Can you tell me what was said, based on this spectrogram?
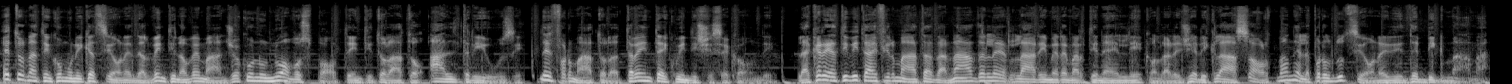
è tornato in comunicazione dal 29 maggio con un nuovo spot intitolato Altri usi, nel formato da 30 e 15 secondi. La creatività è firmata da Nadler, Larimer e Martinelli, con la regia di Klaas Ortman e la produzione di The Big Mama.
